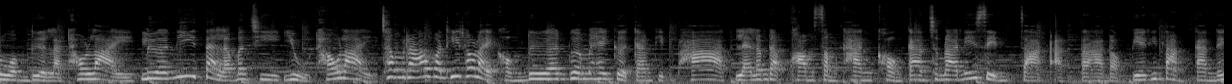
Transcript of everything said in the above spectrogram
รวมเดือนละเท่าไหร่เหลือหนี้แต่ละบัญชีอยู่เท่าไหร่ชำระวันที่เท่าไหร่ของเดือน เพื่อไม่ให้เกิดการผิดพลาด และลำดับความสำคัญของการชำระหนี้สินจากอัตราดอกเบี้ยที่ต่างกันได้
